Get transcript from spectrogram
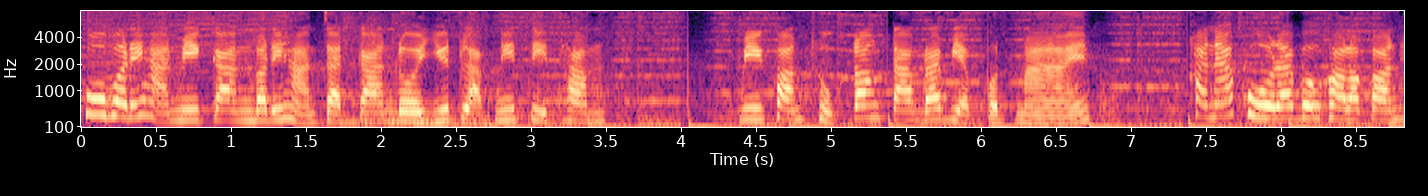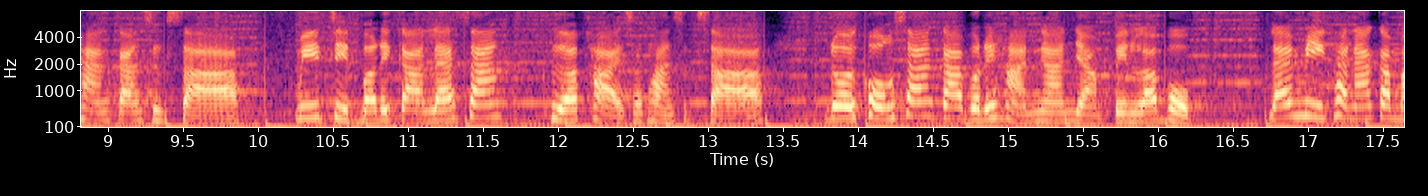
ผู้บริหารมีการบริหารจัดการโดยยึดหลักนิติธรรม มีความถูกต้องตามระเบียบกฎหมาย คณะครูและบุคลากรทางการศึกษา มีจิตบริการและสร้างเครือข่ายสถานศึกษา โดยโครงสร้างการบริหารงานอย่างเป็นระบบ และมีคณะกรรม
